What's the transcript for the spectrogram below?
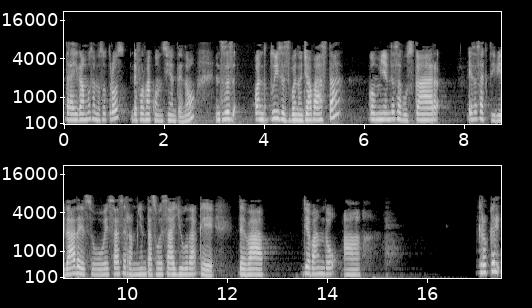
traigamos a nosotros de forma consciente, ¿no? Entonces, cuando tú dices, bueno, ya basta, comienzas a buscar esas actividades o esas herramientas o esa ayuda que te va llevando a... Creo que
